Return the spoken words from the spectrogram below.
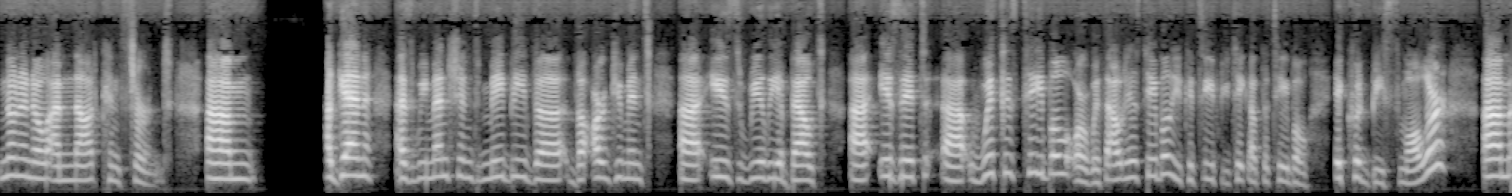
no, no, no, I'm not concerned. Um, again, as we mentioned, maybe the the argument uh, is really about uh, is it uh, with his table or without his table? You could see if you take out the table, it could be smaller. Um,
